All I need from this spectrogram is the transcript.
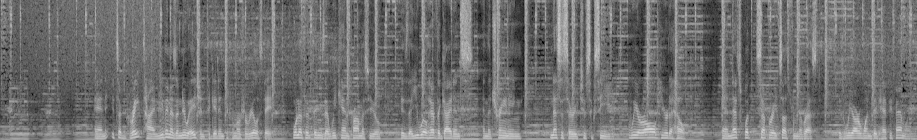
And it's a great time, even as a new agent, to get into commercial real estate. One of the things that we can promise you is that you will have the guidance and the training necessary to succeed. We are all here to help. And that's what separates us from the rest, is we are one big happy family.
